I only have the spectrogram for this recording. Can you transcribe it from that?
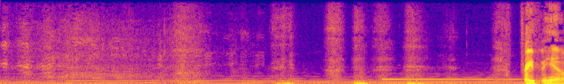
Pray for him.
